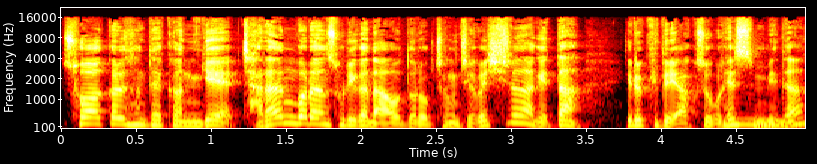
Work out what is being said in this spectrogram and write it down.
소아과를 선택한 게 잘한 거란 소리가 나오도록 정책을 실현하겠다 이렇게도 약속을 했습니다.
